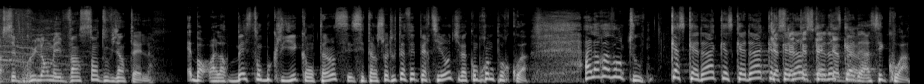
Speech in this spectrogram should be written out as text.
Alors c'est brûlant mais Vincent d'où vient-elle Eh Bon, alors baisse ton bouclier, Quentin. C'est un choix tout à fait pertinent. Tu vas comprendre pourquoi. Alors avant tout, Cascada, Cascada, Cascada, Cascada, Cascada, Cascada. C'est quoi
